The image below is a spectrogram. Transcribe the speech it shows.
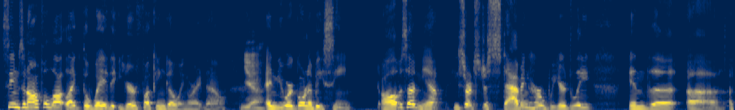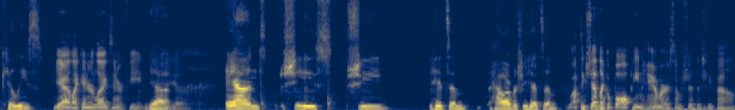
seems an awful lot like the way that you're fucking going right now Yeah. and you were going to be seen. All of a sudden, yep, he starts just stabbing her weirdly in the uh, Achilles, Yeah, like in her legs and her feet. And Yeah. Shit, yeah. and she's she hits him. However, she hits him, I think she had like a ball peen hammer or some shit that she found.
